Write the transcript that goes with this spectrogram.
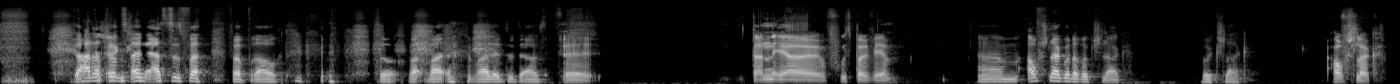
Da hat er schon sein erstes ver verbraucht. So, Wale, du darfst. Äh, dann eher Fußball-WM. Ähm, Aufschlag oder Rückschlag? Rückschlag. Aufschlag.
